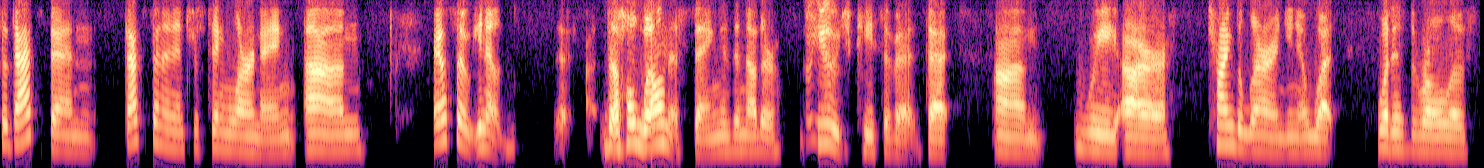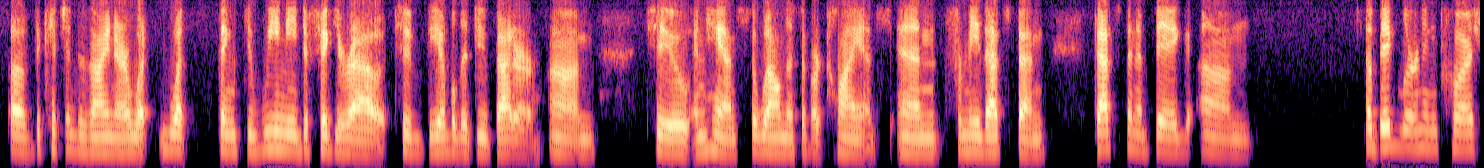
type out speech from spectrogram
so that's been that's been an interesting learning. Um, I also, you know, the whole wellness thing is another oh, huge yeah. piece of it that um, we are trying to learn. You know, what what is the role of of the kitchen designer? What what things do we need to figure out to be able to do better um, to enhance the wellness of our clients? And for me, that's been that's been a big um, a big learning push,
